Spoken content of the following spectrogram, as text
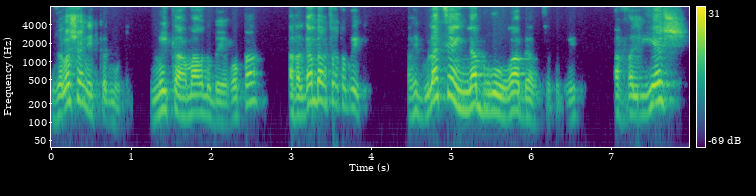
זה לא שאין התקדמות. מיקה אמרנו באירופה, אבל גם בארצות הברית. הרגולציה אינה ברורה בארצות הברית, אבל יש,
